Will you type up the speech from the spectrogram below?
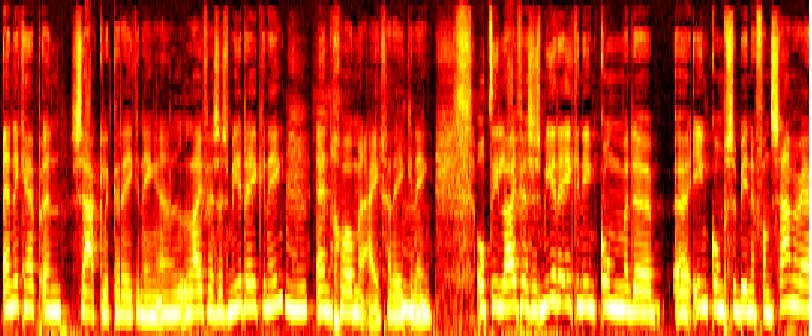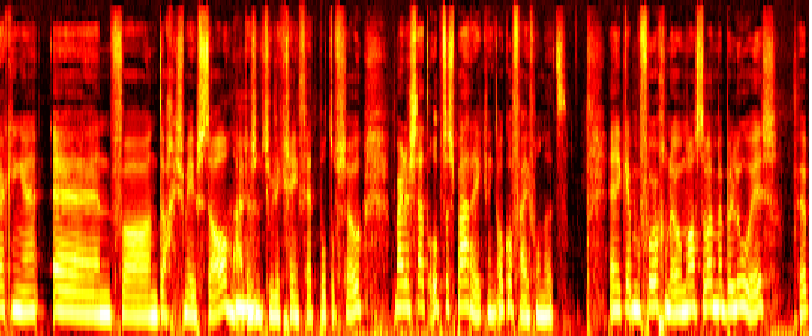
En ik heb een zakelijke rekening, een Live SSMI-rekening Mhm. en gewoon mijn eigen rekening. Op die Live SSMI-rekening komen de eh, inkomsten binnen van samenwerkingen en van dagjes mee op stal. Nou, dat is Mhm. natuurlijk geen vetpot of zo. Maar er staat op de spaarrekening ook al 500. En ik heb me voorgenomen, als er wat met Baloo is... Hup,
